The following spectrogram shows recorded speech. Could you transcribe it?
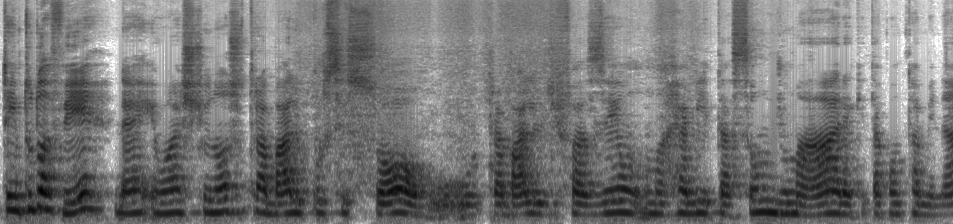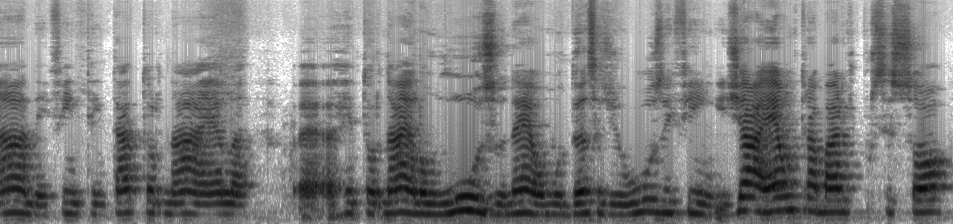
tem tudo a ver, né? Eu acho que o nosso trabalho por si só, o, trabalho de fazer uma reabilitação de uma área que está contaminada, enfim, tentar tornar ela é, retornar ela um uso, né, ou mudança de uso, enfim, já é um trabalho que por si só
